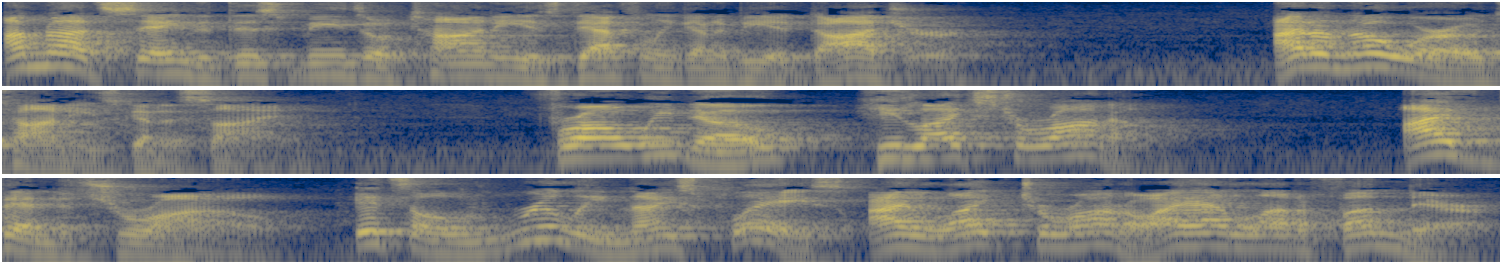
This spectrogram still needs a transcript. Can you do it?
I'm not saying that this means Ohtani is definitely going to be a Dodger. I don't know where Ohtani's going to sign. For all we know, he likes Toronto. I've been to Toronto. It's a really nice place. I like Toronto. I had a lot of fun there.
